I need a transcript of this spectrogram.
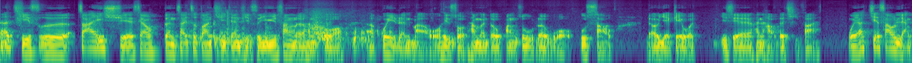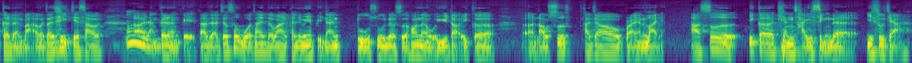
那其实，在学校跟在这段期间，其实遇上了很多呃贵人吧，我会说他们都帮助了我不少，然后也给我一些很好的启发。我要介绍两个人吧，我在这里介绍呃两个人给大家，就是我在德万 Academy 比南读书的时候呢，我遇到一个呃老师，他叫 Brian Light，。他是一个天才型的艺术家，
